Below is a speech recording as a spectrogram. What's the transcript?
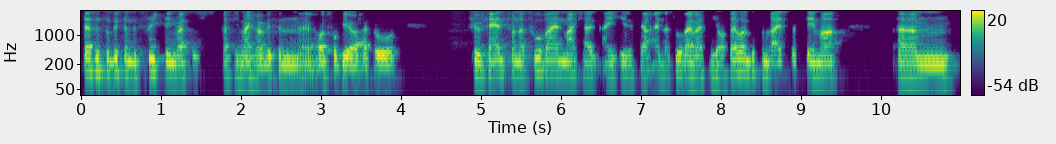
das ist so ein bisschen das Freak-Ding, was ich, was ich manchmal ein bisschen äh, ausprobiere. Also für Fans von Naturwein mache ich halt eigentlich jedes Jahr einen Naturwein, weil es mich auch selber ein bisschen reizt, das Thema. Ähm,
